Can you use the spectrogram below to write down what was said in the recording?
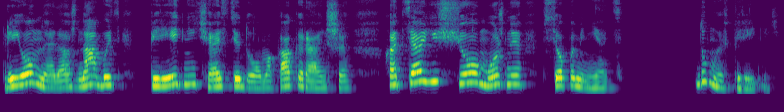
Приемная должна быть в передней части дома, как и раньше, хотя еще можно все поменять. Думаю, в передней.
